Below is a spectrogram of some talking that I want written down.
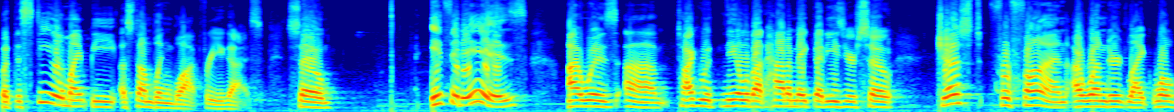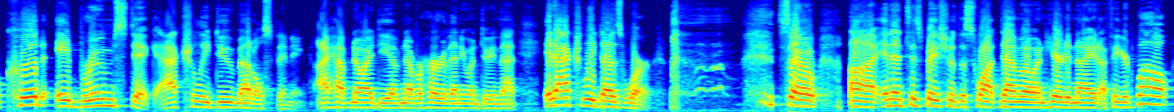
but the steel might be a stumbling block for you guys. So if it is, I was um, talking with Neil about how to make that easier. So just for fun, I wondered like, well, could a broomstick actually do metal spinning? I have no idea. I've never heard of anyone doing that. It actually does work. so uh, in anticipation of the SWAT demo and here tonight, I figured, well,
